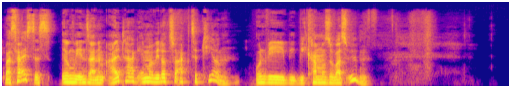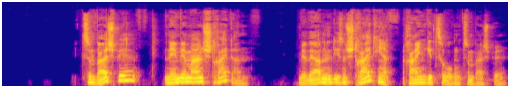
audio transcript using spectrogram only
Was heißt es, irgendwie in seinem Alltag immer wieder zu akzeptieren? Und wie, wie, wie kann man sowas üben? Zum Beispiel nehmen wir mal einen Streit an. Wir werden in diesen Streit hier reingezogen, zum Beispiel.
